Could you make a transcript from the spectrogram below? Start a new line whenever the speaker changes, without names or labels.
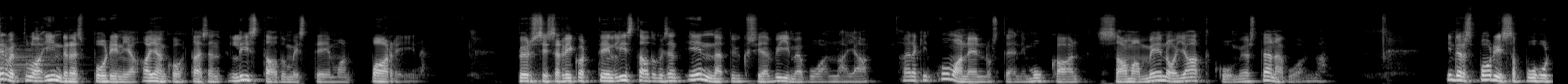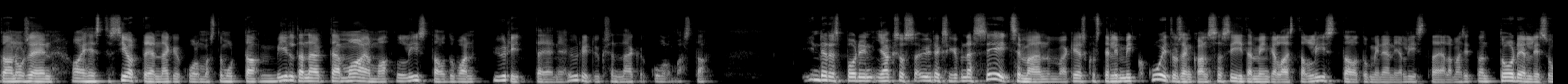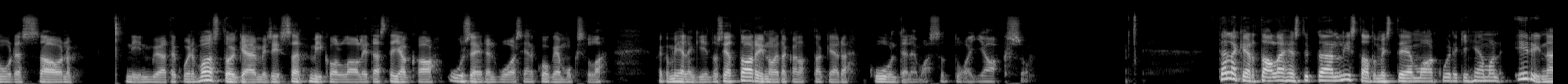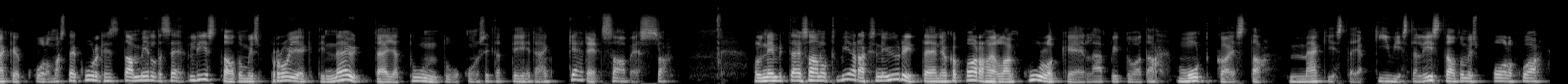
Tervetuloa Indrespodin ja ajankohtaisen listautumisteeman pariin. Pörssissä rikottiin listautumisen ennätyksiä viime vuonna ja ainakin oman ennusteeni mukaan sama meno jatkuu myös tänä vuonna. Interspodissa puhutaan usein aiheesta sijoittajan näkökulmasta, mutta miltä näyttää maailma listautuvan yrittäjän ja yrityksen näkökulmasta – Inderespodin jaksossa 97 mä keskustelin Mikko Kuitusen kanssa siitä, minkälaista listautuminen ja listaelämä sitten todellisuudessa on niin myötä kuin vastoinkäymisissä. Mikolla oli tästä jakaa useiden vuosien kokemuksella aika mielenkiintoisia tarinoita, kannattaa käydä kuuntelemassa tuo jakso. Tällä kertaa lähestytään listautumisteemaa kuitenkin hieman eri näkökulmasta ja kurkistetaan, miltä se listautumisprojekti näyttää ja tuntuu, kun sitä tehdään kädet savessa – olen nimittäin saanut vierakseni yrittäjän, joka parhaillaan kulkee läpi tuota mutkaista, mäkistä ja kivistä listautumispolkua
